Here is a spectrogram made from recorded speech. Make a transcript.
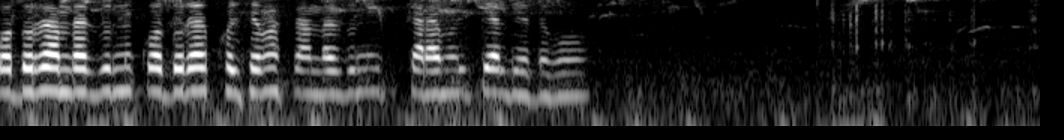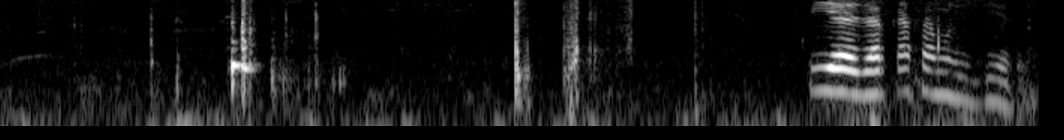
কদর রান্নার জন্য, কদর আর খলসা মাছ রান্নার জন্য কারামরি তেল দিয়ে দেবো। পেঁয়াজ আর কাঁচামরিচ দিয়ে দেবো।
